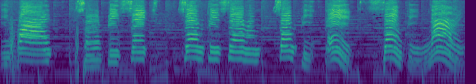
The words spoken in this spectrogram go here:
75, 76, 77, 78, 79,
